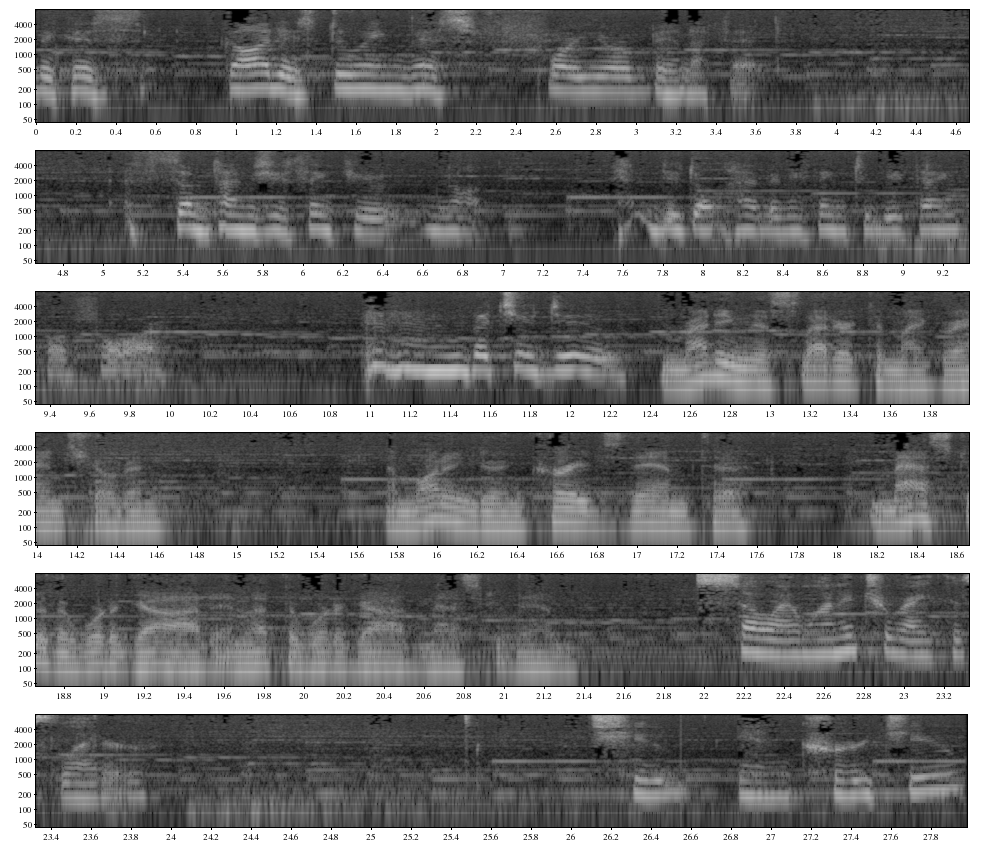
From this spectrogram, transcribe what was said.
because God is doing this for your benefit. Sometimes you think you're not, you don't have anything to be thankful for, but you do. I'm writing this letter to my grandchildren. I'm wanting to encourage them to master the Word of God and let the Word of God master them. So I wanted to write this letter to encourage you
